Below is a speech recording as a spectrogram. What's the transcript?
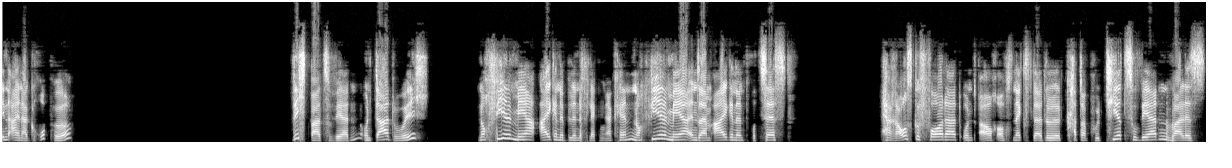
in einer Gruppe sichtbar zu werden und dadurch noch viel mehr eigene blinde Flecken erkennen, noch viel mehr in seinem eigenen Prozess herausgefordert und auch aufs Next Level katapultiert zu werden, weil es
